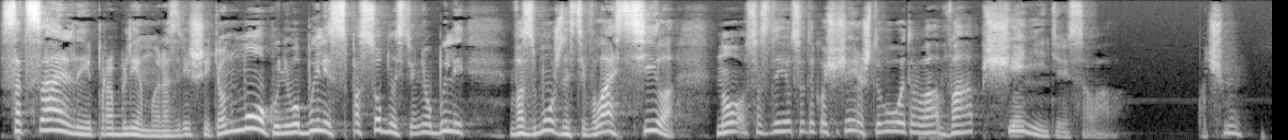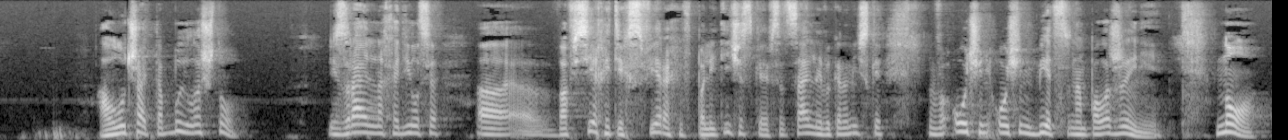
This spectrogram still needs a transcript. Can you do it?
социальные проблемы разрешить. Он мог, у него были способности, у него были возможности, власть, сила, но создается такое ощущение, что его этого вообще не интересовало. Почему? А улучшать-то было что? Израиль находился а, во всех этих сферах, и в политической, и в социальной, и в экономической, в очень-очень бедственном положении. Но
